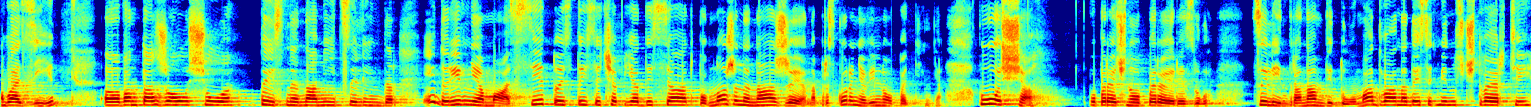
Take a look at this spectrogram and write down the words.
вазі е, вантажу, що тисне на мій циліндр, і дорівнює масі, тобто 1050 помножене на G, на прискорення вільного падіння. Площа поперечного перерізу циліндра нам відома 2 на 10 мінус 4.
